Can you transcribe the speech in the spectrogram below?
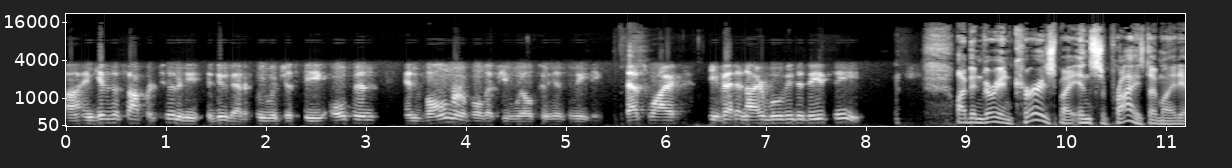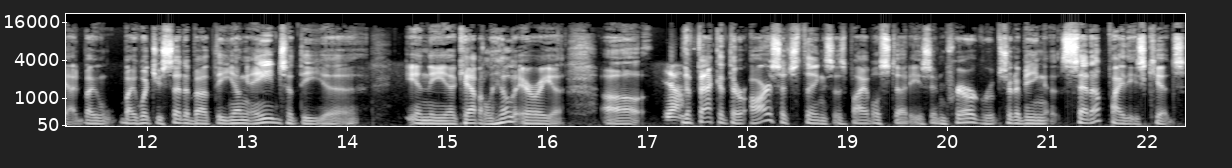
uh, and gives us opportunities to do that if we would just be open and vulnerable, if you will, to His leading. That's why Yvette and I are moving to D.C. Well, I've been very encouraged by and surprised, I might add, by by what you said about the young aides at the. Uh, in the uh, Capitol Hill area, uh, yeah. the fact that there are such things as Bible studies and prayer groups that are being set up by these kids,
